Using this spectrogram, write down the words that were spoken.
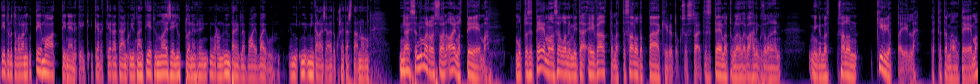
tietyllä tavalla niin kuin temaattinen, kerätäänkö jotain tietynlaisia juttuja yhden numeron ympärille vai, vai minkälaisia ajatuksia tästä on ollut? Näissä numeroissa on aina teema, mutta se teema on sellainen, mitä ei välttämättä sanota pääkirjoituksessa, että se teema tulee olemaan vähän niin kuin sellainen, minkä mä sanon kirjoittajille, että tämä on teema.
